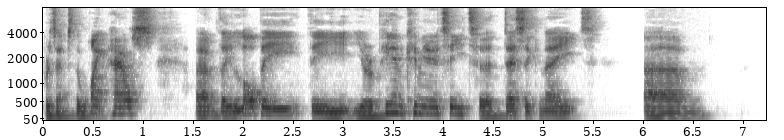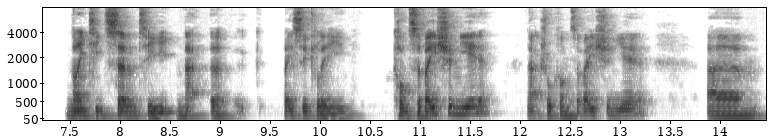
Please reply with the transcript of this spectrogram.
present to the White House. Um, they lobby the European community to designate um, 1970 uh, basically conservation year, natural conservation year. Um,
